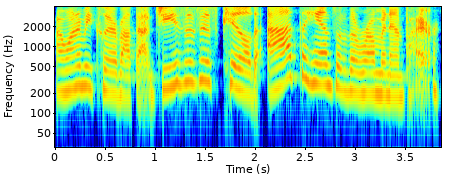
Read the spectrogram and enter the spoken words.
I want to be clear about that. Jesus is killed at the hands of the Roman Empire.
